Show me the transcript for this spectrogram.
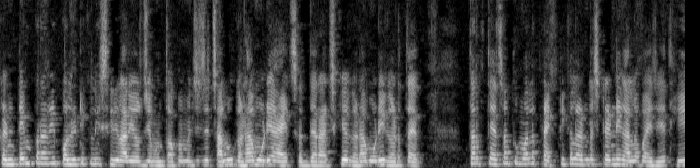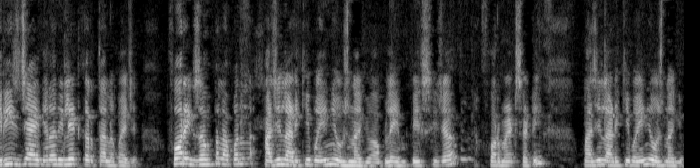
कंटेम्पररी पॉलिटिकली सिनारिओ जे म्हणतो आपण म्हणजे जे चालू घडामोडी आहेत सध्या राजकीय घडामोडी घडत आहेत तर त्याचा तुम्हाला प्रॅक्टिकल अंडरस्टँडिंग आलं पाहिजे. थिरीज जे आहे त्याला रिलेट करता आलं पाहिजे. फॉर एक्झाम्पल आपण माझी लाडकी बहीण योजना घेऊ आपल्या एमपीएससीच्या फॉर्मॅटसाठी माझी लाडकी बहीण योजना घेऊ.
